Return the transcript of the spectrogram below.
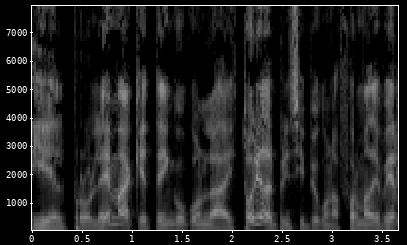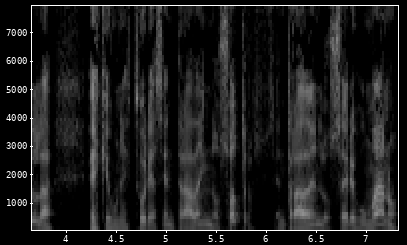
Y el problema que tengo con la historia del principio, con la forma de verla, es que es una historia centrada en nosotros, centrada en los seres humanos,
